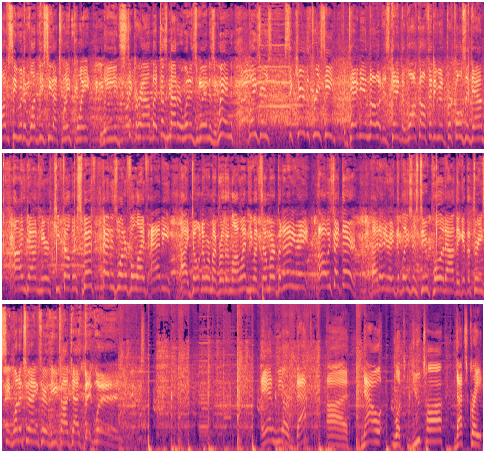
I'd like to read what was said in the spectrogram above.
Obviously, would have loved to see that 20 point lead stick around, but it doesn't matter. Win is win is a win. Blazers secure the three seed. Damian Lillard is getting the walk off interview with Brooke Olzendam. I'm down here with Keith Feltner Smith and his wonderful wife, Abby. I don't know where my brother in law went. He went somewhere, but at any rate, oh, he's right there. At any rate, the Blazers do pull it out. They get the three seed 102 93 of the Utah Jazz. Big win. And we are back. Uh, now, look, Utah, that's great.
